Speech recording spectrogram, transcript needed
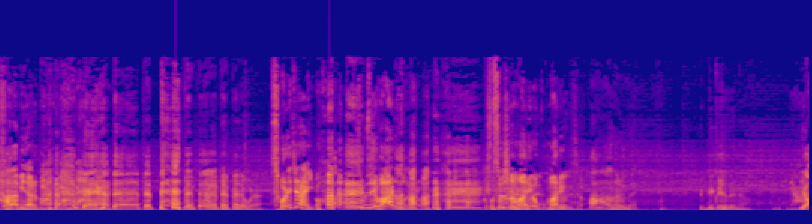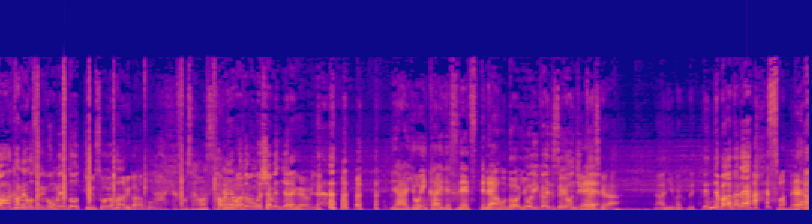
花火なるパンペーペーペーペーペーペーペーペだこれそれじゃないよ。それワールドでしょ。普通のマリオ、マリオですよ。ああなるほどねびっくりしちゃったよねいやー仮面細木おめでとうっていうそういう花火かなと思うありがとうございます。たまにはまともなこと喋んじゃないかよみたいいや、良い回ですね、つってないやね。ほんと良い回ですよ40回ですから、何うまいこと言ってんだよバカだね すまんね。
